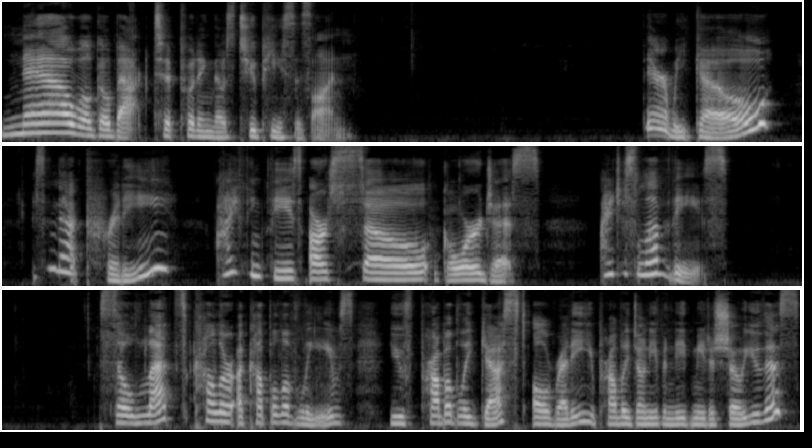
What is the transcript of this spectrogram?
now we'll go back to putting those two pieces on. There we go. Isn't that pretty? I think these are so gorgeous. I just love these. So let's color a couple of leaves. You've probably guessed already. You probably don't even need me to show you this,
